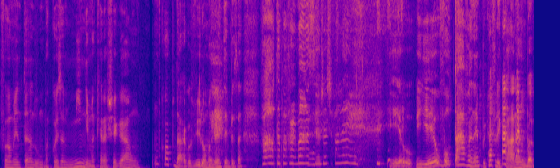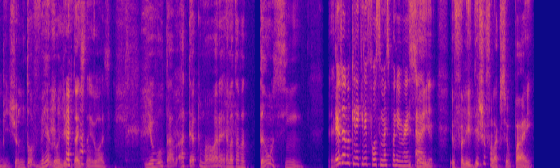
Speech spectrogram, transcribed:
Foi aumentando. Uma coisa mínima que era chegar um, um copo d'água. Virou uma grande tempestade. Volta pra farmácia, eu já te falei. E eu, e eu voltava, né? Porque eu falei, caramba, bicho, eu não tô vendo onde é que tá esse negócio. E eu voltava, até que uma hora ela tava tão assim. Eu já não queria que ele fosse mais pro Isso aniversário. aí. Eu falei, deixa eu falar com seu pai.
